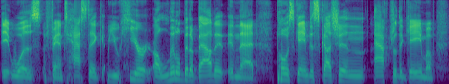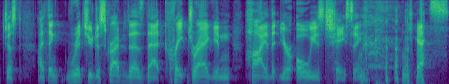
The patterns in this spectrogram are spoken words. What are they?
It was fantastic. You hear a little bit about it in that post game discussion after the game of just, I think, Rich, you described it as that krayt dragon high that you're always chasing. yes.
